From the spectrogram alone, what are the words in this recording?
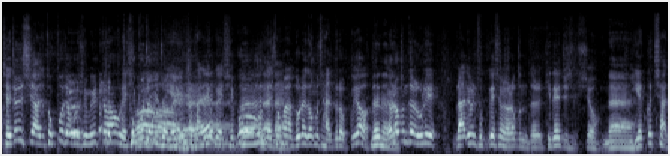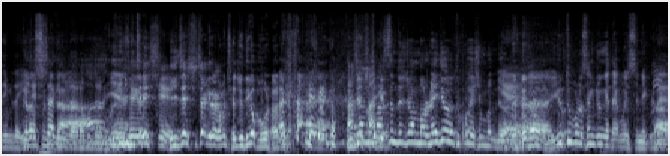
재준 씨 아주 독보적으로 지금 1등 하고 계시고 독보적이죠, 예, 네. 일단 달리고 계시고 네, 네, 정말 노래 너무 잘 들었고요. 네, 네, 네. 여러분들 우리 라디오를 듣고 계시는 여러분들 기대해 주십시오. 네. 이게 끝이 아닙니다. 이제 그렇습니다. 시작입니다, 여러분들. 예. 문세윤 이제 씨. 이제 시작이라 하면 제주디가 뭘 하래? 다시 한번 말씀드리지만 뭐 라디오로 듣고 계신 분들 예. 예. 유튜브로 생중계되고 있으니까. 네.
